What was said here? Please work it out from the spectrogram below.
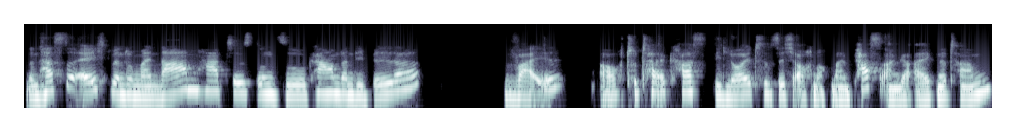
Und dann hast du echt, wenn du meinen Namen hattest und so, kamen dann die Bilder, weil auch total krass, die Leute sich auch noch meinen Pass angeeignet haben,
